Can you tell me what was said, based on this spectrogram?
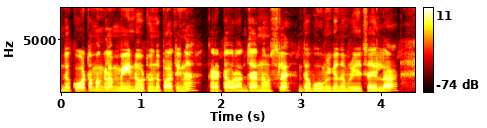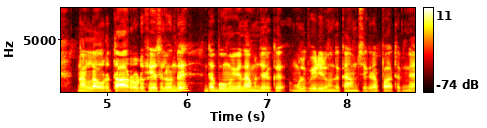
இந்த கோட்டமங்கலம் மெயின் ரோட்லேருந்து பார்த்தீங்கன்னா கரெக்டாக ஒரு அஞ்சாறு நிமிஷத்தில் இந்த பூமிக்கு வந்து ரீச் ஆகிடலாம் நல்ல ஒரு தார் ரோடு ஃபேஸில் வந்து இந்த பூமி வந்து அமைஞ்சிருக்கு. உங்களுக்கு வீடியோவில் வந்து காமிச்சிக்கிற பார்த்துக்குங்க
